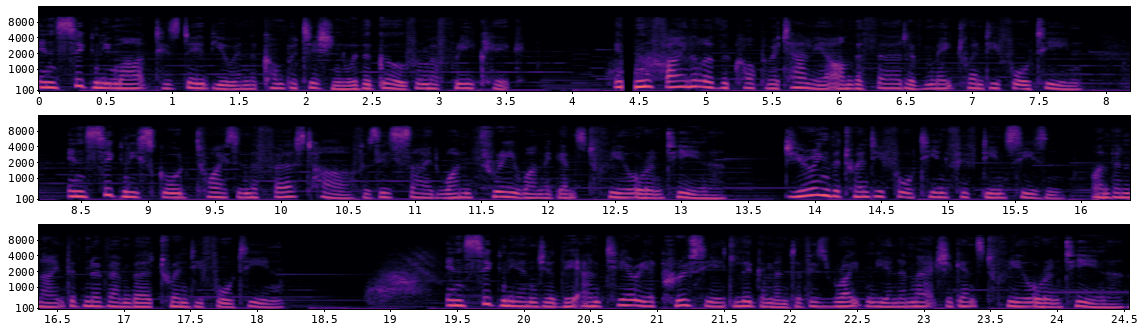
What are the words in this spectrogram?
Insigne marked his debut in the competition with a goal from a free kick. In the final of the Coppa Italia on 3 May 2014, Insigne scored twice in the first half as his side won 3-1 against Fiorentina. During the 2014-15 season, on 9 November 2014, Insigne injured the anterior cruciate ligament of his right knee in a match against Fiorentina.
